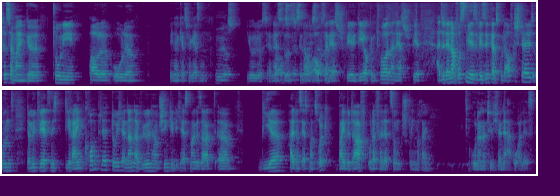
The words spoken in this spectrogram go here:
Christian Meinke, Toni, Paule, Ole, wen habe ich jetzt vergessen? Julius. Julius Ernestus, genau, auch sein erstes Spiel. Georg im Tor, sein erstes Spiel. Also dennoch wussten wir, wir sind ganz gut aufgestellt und damit wir jetzt nicht die Reihen komplett durcheinander wühlen, haben Schinki und ich erstmal gesagt, äh, wir halten uns erstmal zurück. Bei Bedarf oder Verletzung springen wir rein. Oder natürlich, wenn der Akku alle ist.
